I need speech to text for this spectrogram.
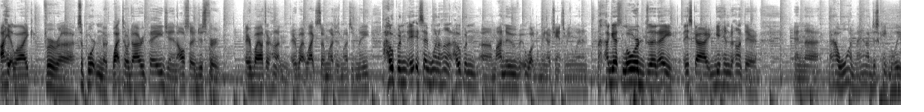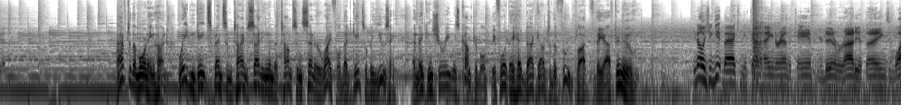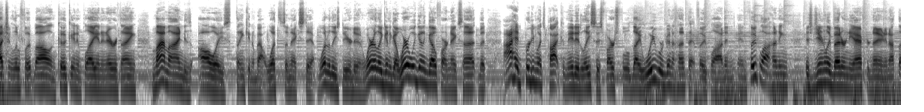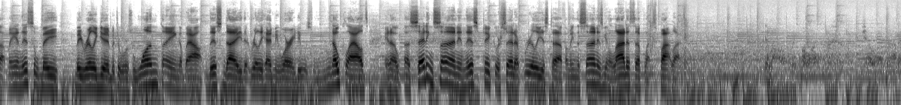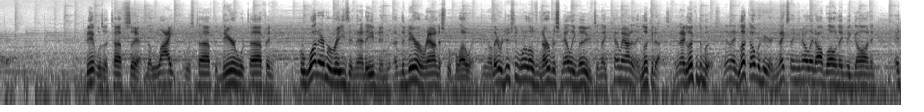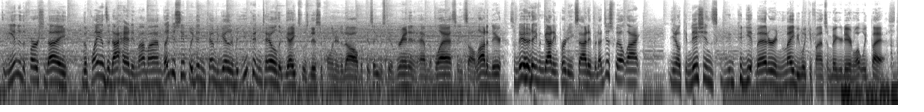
I hit like for uh, supporting the Whitetail Diary page and also just for everybody out there hunting. Everybody likes so much as much as me. Hoping, it said win a hunt, hoping um, I knew it wasn't gonna be no chance of me winning. I guess Lord said, hey, this guy, get him to hunt there. And, uh, and I won, man. I just can't believe it. After the morning hunt, Wade and Gates spent some time sighting in the Thompson Center rifle that Gates will be using and making sure he was comfortable before they head back out to the food plot for the afternoon. You know, as you get back and you're kind of hanging around the camp and you're doing a variety of things and watching a little football and cooking and playing and everything, my mind is always thinking about what's the next step. What are these deer doing? Where are they gonna go? Where are we gonna go for our next hunt? But I had pretty much pot committed, at least this first full day, we were gonna hunt that food plot. And, and food plot hunting is generally better in the afternoon. And I thought, man, this will be be really good, but there was one thing about this day that really had me worried. It was no clouds, and a, a, setting sun in this particular setup really is tough. I mean, the sun is gonna light us up like spotlights. It was a tough set. The light was tough, the deer were tough, and for whatever reason that evening, uh, the deer around us were blowing. You know, they were just in one of those nervous Nelly moods and they'd come out and they'd look at us and they'd look at the bush and they'd look over here and next thing you know, they'd all blow and they'd be gone. And at the end of the first day, the plans that I had in my mind, they just simply didn't come together, but you couldn't tell that Gates was disappointed at all because he was still grinning and having a blast. He saw a lot of deer. Some deer had even got him pretty excited, but I just felt like you know, conditions could get better and maybe we could find some bigger deer than what we'd passed.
